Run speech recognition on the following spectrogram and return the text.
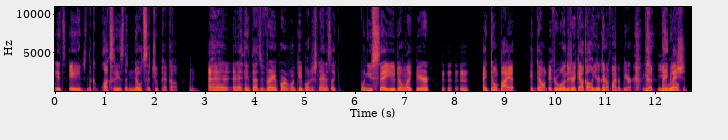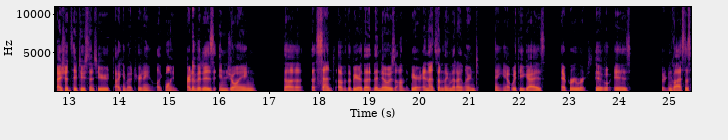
its age, the complexities, the notes that you pick up. Mhm. And and I think that's very important when people understand. It's like when you say you don't like beer, I don't buy it. I don't. If you're willing to drink alcohol, you're gonna find a beer. Yep, I, you I will. should I should say too, since you're talking about treating it like wine, part of it is enjoying the the scent of the beer, the the nose on the beer, and that's something that I learned hanging out with you guys at Brew Works too. Is certain glasses,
